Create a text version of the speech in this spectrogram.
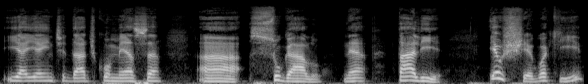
e aí a entidade começa a sugá-lo, né? Tá ali. Eu chego aqui,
